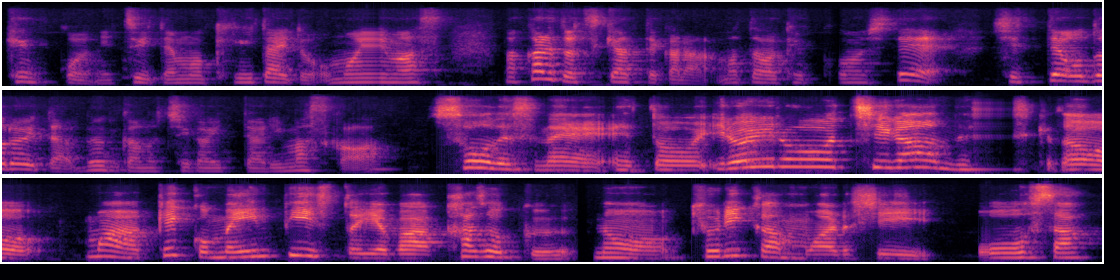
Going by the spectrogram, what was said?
結婚についても聞きたいと思います、まあ、彼と付き合ってからまたは結婚して知って驚いた文化の違いってありますか？そうですね。えっと、いろいろ違うんですけど、まあ結構メインピースといえば家族の距離感もあるし、多さ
